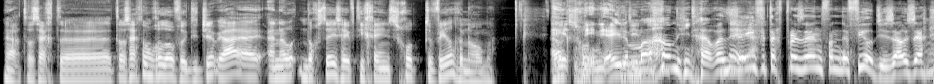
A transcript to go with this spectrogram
ja het was echt, het was echt ongelooflijk. Die ja, en nog steeds heeft hij geen schot te veel genomen. He- schot hij helemaal niet. Hij was Nee, ja. 70% van de field. Je zou zeggen,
